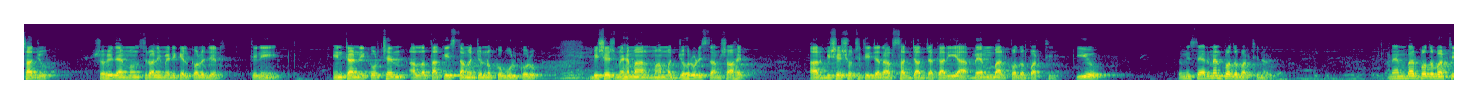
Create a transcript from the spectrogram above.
Saju. Shahid M Mansur Ali medical কলেজের তিনি ইন্টার্নি করছেন। আল্লাহ তাকে ইসলামের জন্য কবুল করুক। বিশেষ মেহমান মোহাম্মদ জহরুল ইসলাম সাহেব আর বিশেষ অতিথি জনাব সাজ্জাদ জাকারিয়া, মেম্বার পদপ্রার্থী। কিও? তুমি চেয়ারম্যান পদপ্রার্থী নয় মেম্বার পদপ্রার্থী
